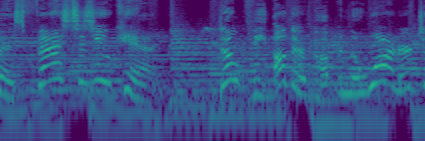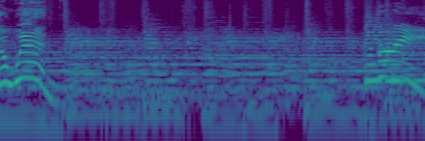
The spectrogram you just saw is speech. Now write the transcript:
As fast as you can. Dunk the other pup in the water to win. Three,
